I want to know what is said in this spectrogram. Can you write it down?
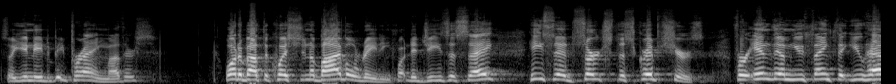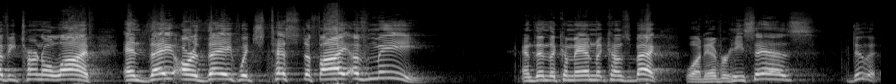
so you need to be praying, mothers. What about the question of Bible reading? What did Jesus say? He said, Search the scriptures, for in them you think that you have eternal life, and they are they which testify of me. And then the commandment comes back whatever he says, do it.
